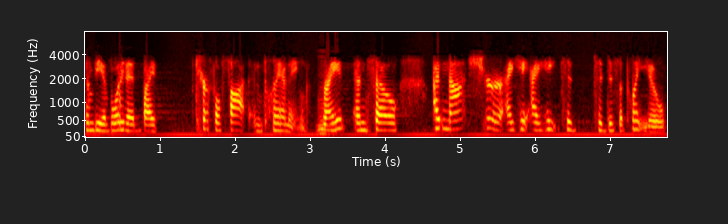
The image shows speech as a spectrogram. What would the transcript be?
can be avoided by careful thought and planning, mm. right? And so I'm not sure, I hate, I hate to, to disappoint you,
